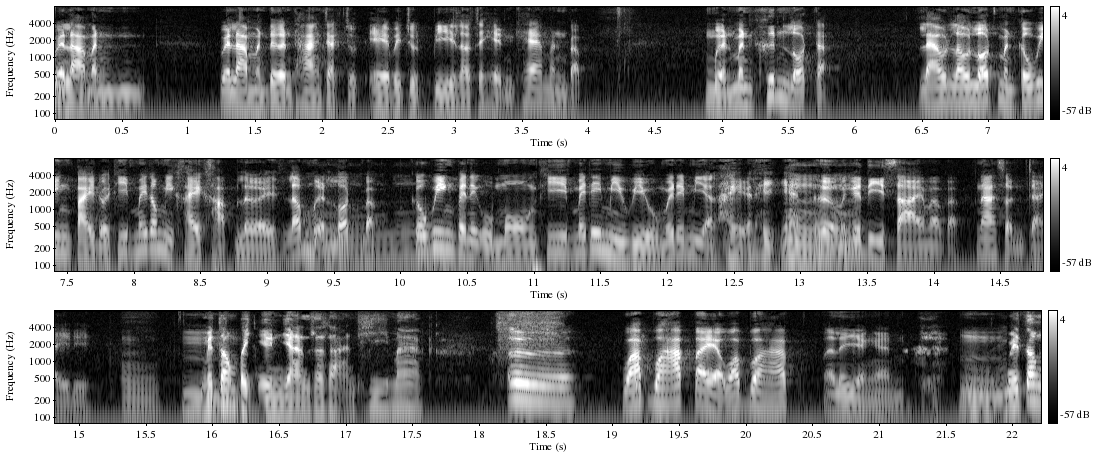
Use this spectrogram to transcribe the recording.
เวลามันเวลามันเดินทางจากจุด A ไปจุด B เราจะเห็นแค่มันแบบ เหมือนมันขึ้นรถอะ แล้วแล้วรถมันก็วิ่งไปโดยที่ไม่ต้องมีใครขับเลย แล้วเหมือนรถแบบก็วิ่งไปในอุโมงค์ที่ไม่ได้มีวิวไม่ได้มีอะไรอะไรอย่างเงี้ยเออมันก็ดีไซน์มาแบบน่าสนใจดีอืมอืมไม่ต้องไปยืนยันสถานที่มาก เออวับวับไปอะวับวับอะไรอย่างนั้นอืมไม่ต้อง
